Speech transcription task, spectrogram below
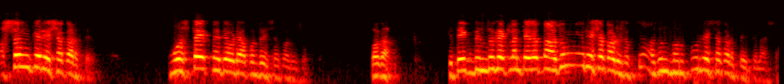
असंख्य रेषा काढतोय मोजता येत नाही तेवढ्या आपण रेषा काढू शकतो. बघा तिथे एक बिंदू घेतला आणि त्याच्यातून अजून मी रेषा काढू शकतो. अजून भरपूर रेषा काढता येतील अशा.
